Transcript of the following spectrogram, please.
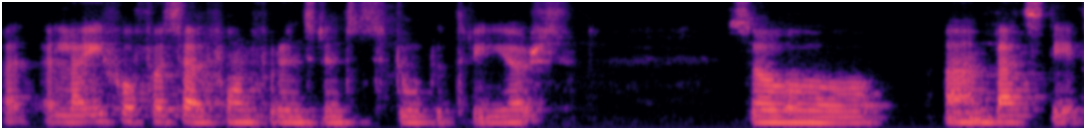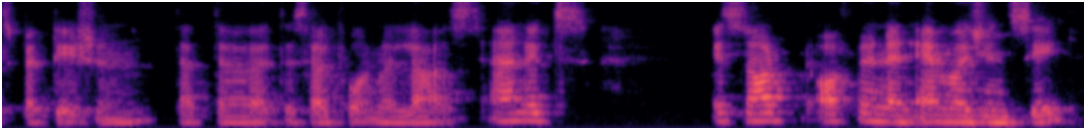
a life of a cell phone for instance is two to three years. So um, that's the expectation that the, the cell phone will last. And it's it's not often an emergency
